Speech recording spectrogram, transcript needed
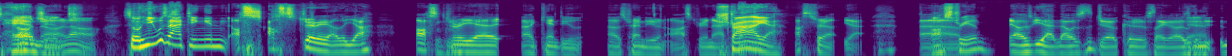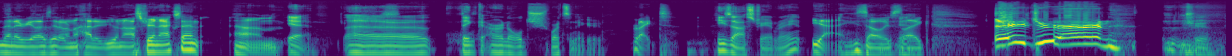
tangent. Oh, no, no. So he was acting in Aus- Australia. Austria. I can't do. I was trying to do an Austrian accent. Australia, Austria. Yeah. Uh, Austrian. I was. Yeah, that was the joke. It was like I was Yeah. gonna, and then I realized I don't know how to do an Austrian accent. Um. Yeah. Uh, think Arnold Schwarzenegger. Right. He's Austrian, right? Yeah. He's always Yeah. like, Adrian. True.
